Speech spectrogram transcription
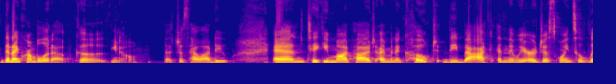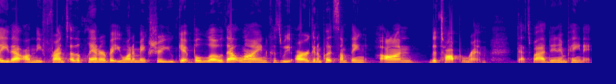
Then I crumble it up because, you know, that's just how I do. And taking Mod Podge, I'm going to coat the back and then we are just going to lay that on the front of the planter, but you want to make sure you get below that line because we are going to put something on the top rim. That's why I didn't paint it.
